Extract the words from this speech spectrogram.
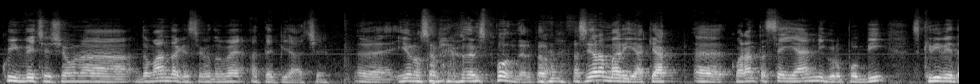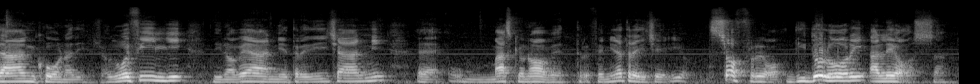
Qui invece c'è una domanda che secondo me a te piace. Eh, io non saprei cosa rispondere, però la signora Maria che ha eh, 46 anni, gruppo B, scrive da Ancona, dice, ho due figli di 9 anni e 13 anni, eh, un maschio 9, tre, femmina 13, io soffro di dolori alle ossa.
